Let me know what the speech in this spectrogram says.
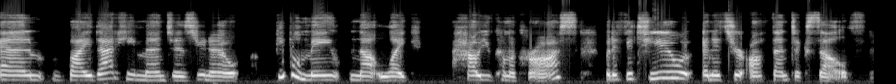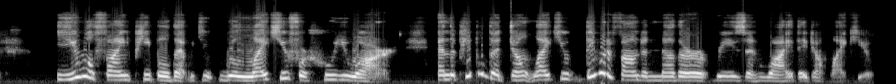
And by that, he meant is, you know, people may not like how you come across, but if it's you and it's your authentic self, you will find people that will like you for who you are. And the people that don't like you, they would have found another reason why they don't like you.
